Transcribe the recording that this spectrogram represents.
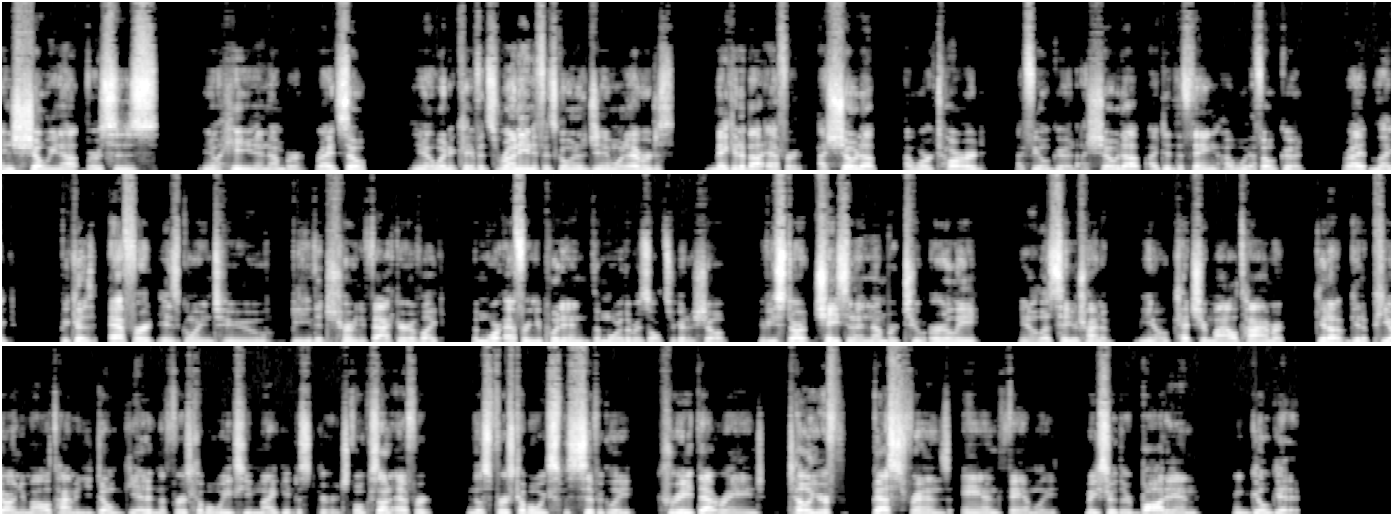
and showing up versus, you know, hitting a number, right? So, you know, when it, if it's running, if it's going to the gym, whatever, just make it about effort. I showed up. I worked hard. I feel good. I showed up. I did the thing. I, w- I felt good, right? Like, because effort is going to be the determining factor of like, the more effort you put in, the more the results are going to show up. If you start chasing a number too early, you know, let's say you're trying to, you know, catch your mile time or get a get a PR in your mile time and you don't get it in the first couple weeks, you might get discouraged. Focus on effort in those first couple weeks specifically. Create that range. Tell your f- best friends and family. Make sure they're bought in and go get it.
